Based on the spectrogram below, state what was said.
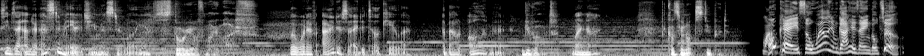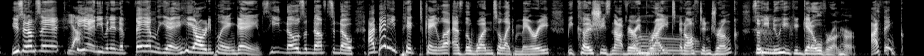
Seems I underestimated you, Mr. Williams. Story of my life. But what if I decide to tell Kayla about all of it? You won't. Why not? Because you're not stupid. Okay, so William got his angle too. You see what I'm saying? Yeah. He ain't even in the family yet, and he already playing games. He knows enough to know. I bet he picked Kayla as the one to like marry because she's not very bright and Oh. often drunk. So he knew he could get over on her. I think.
